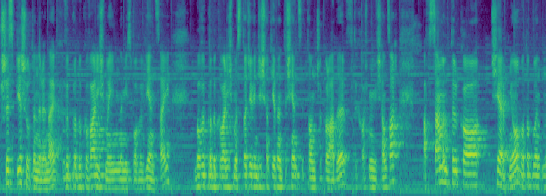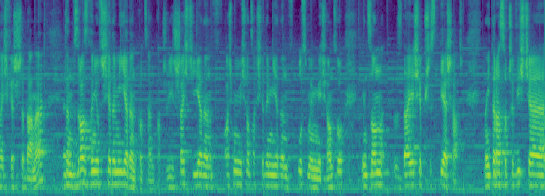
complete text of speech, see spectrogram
przyspieszył ten rynek, wyprodukowaliśmy innymi słowy więcej, bo wyprodukowaliśmy 191 tysięcy ton czekolady w tych 8 miesiącach, a w samym tylko sierpniu, bo to były najświeższe dane, ten wzrost wyniósł 7,1%, czyli 6,1 w 8 miesiącach, 7,1 w 8 miesiącu, więc on zdaje się przyspieszać. No i teraz oczywiście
